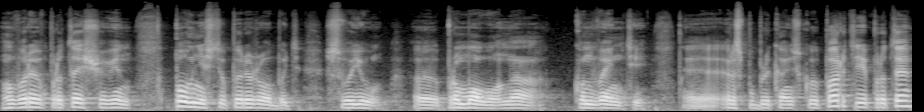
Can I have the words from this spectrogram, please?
говорив про те, що він повністю переробить свою е, промову на конвенті е, республіканської партії, проте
